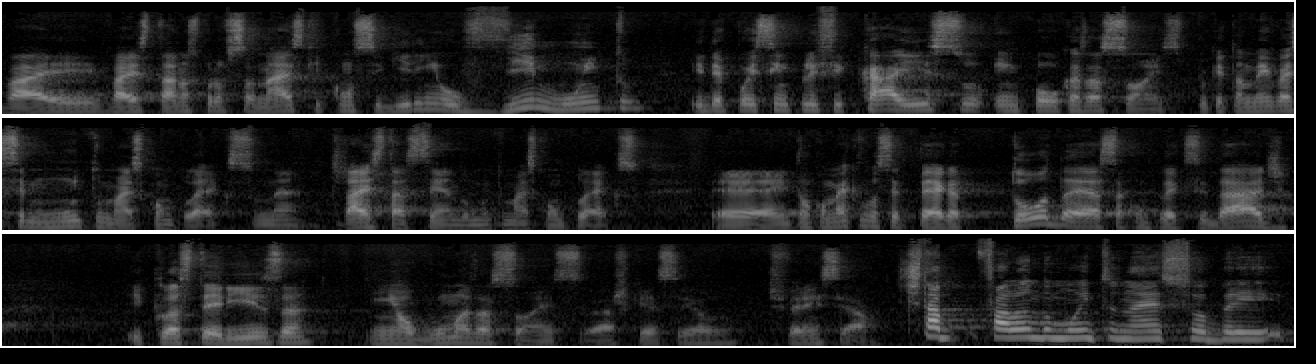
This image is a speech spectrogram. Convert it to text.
vai, vai estar nos profissionais que conseguirem ouvir muito e depois simplificar isso em poucas ações, porque também vai ser muito mais complexo, né? Já está sendo muito mais complexo. É, então, como é que você pega toda essa complexidade e clusteriza em algumas ações. Eu acho que esse é o diferencial. A gente está falando muito né, sobre,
